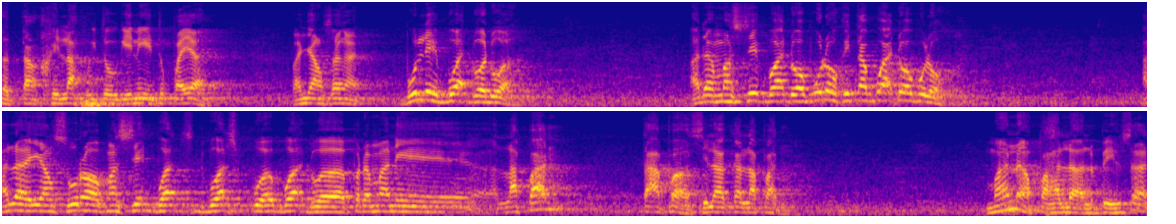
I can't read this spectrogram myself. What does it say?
tentang khilaf itu begini itu payah. Panjang sangat. Boleh buat dua-dua. Ada masjid buat 20, kita buat 20. Ada yang surau masjid buat buat buat, dua apa nama ni 8 tak apa silakan 8 mana pahala lebih ustaz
